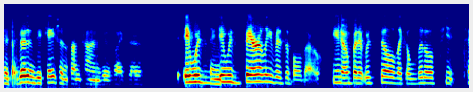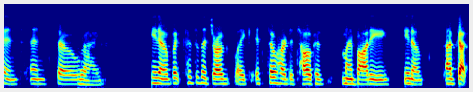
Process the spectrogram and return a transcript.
it's a good indication. Sometimes it's like there's. It was things. it was barely visible though, you know, but it was still like a little t- tint, and so right. You know, but because of the drugs, like it's so hard to tell because my body, you know, I've got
